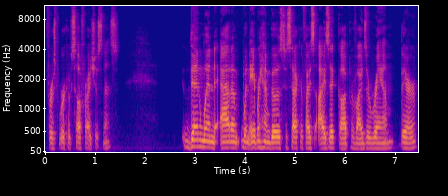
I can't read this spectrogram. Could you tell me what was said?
First work of self-righteousness. Then when Adam when Abraham goes to sacrifice Isaac, God provides a ram there.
